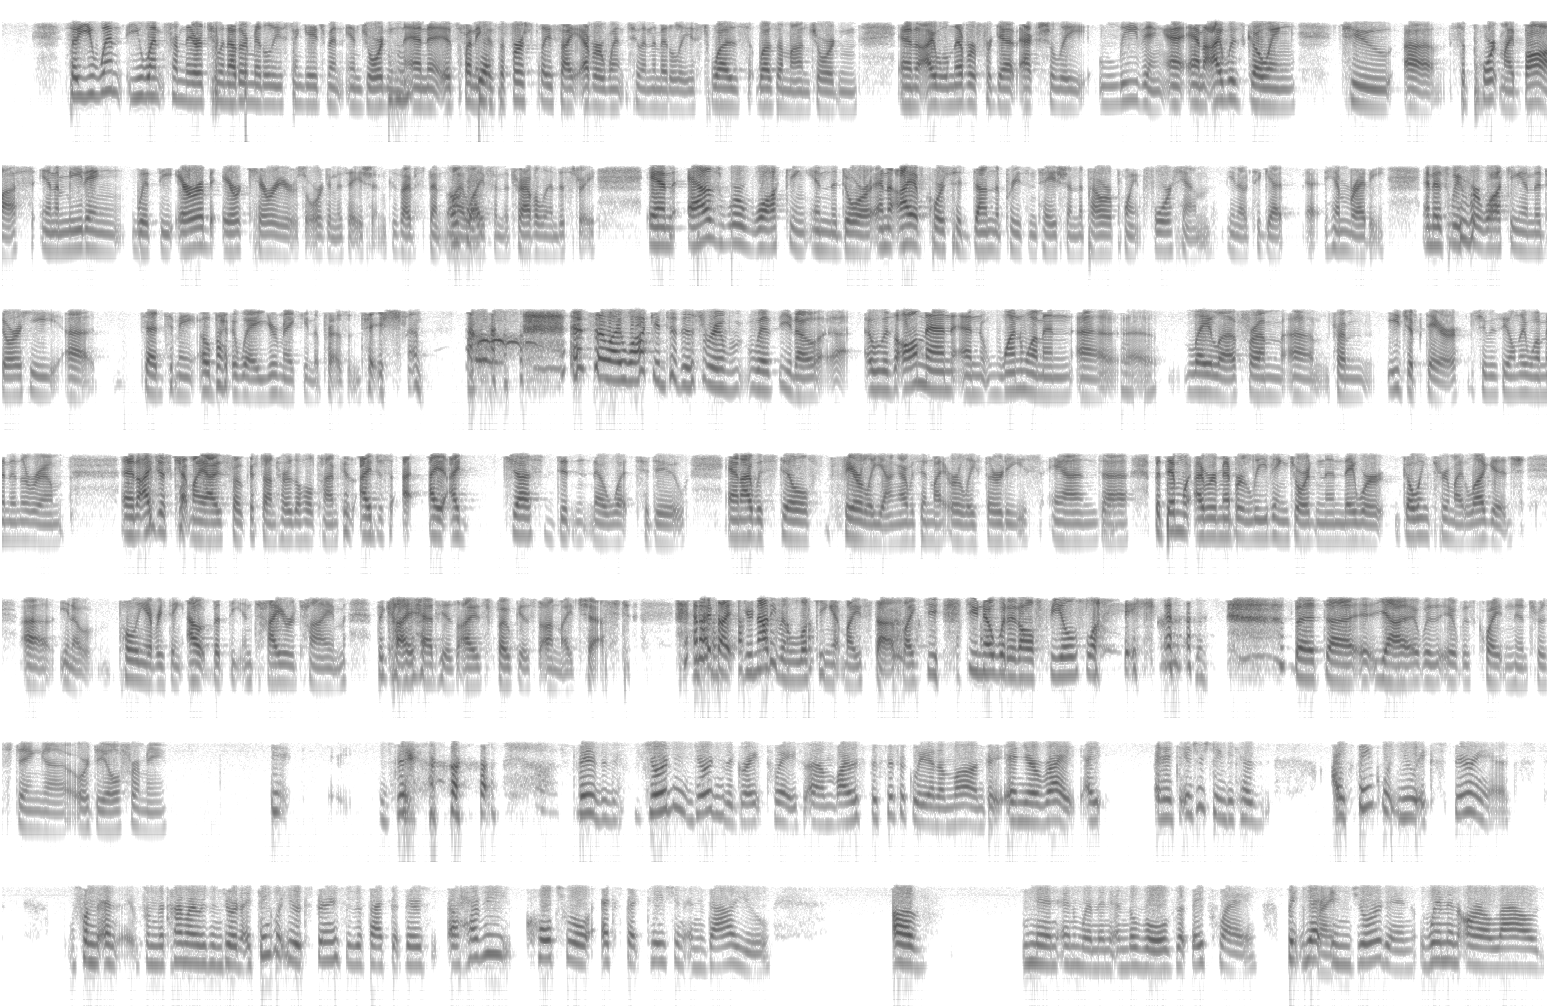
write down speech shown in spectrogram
so you went you went from there to another Middle East engagement in Jordan, mm-hmm. and it's funny yes. because the first place I ever went to in the Middle East was was Amman, Jordan, and I will never forget actually leaving. And, and I was going to uh, support my boss in a meeting with the Arab Air Carriers Organization because I've spent my okay. life in the travel industry. And as we're walking in the door, and I of course had done the presentation, the PowerPoint for him, you know, to get uh, him ready. And as we were walking in the door, he uh said to me, "Oh, by the way, you're making the presentation." and so I walk into this room with, you know, uh, it was all men and one woman, uh, mm-hmm. uh Layla from um from Egypt Air. She was the only woman in the room. And I just kept my eyes focused on her the whole time because I just I, I I just didn't know what to do and I was still fairly young. I was in my early 30s and uh but then I remember leaving Jordan and they were going through my luggage uh you know pulling everything out but the entire time the guy had his eyes focused on my chest and I thought you're not even looking at my stuff. Like, do you, do you know what it all feels like? but uh yeah, it was it was quite an interesting uh ordeal for me. the, Jordan Jordan's a great place. Um, I was specifically in Amman, but, and you're right. I and it's interesting because I think what you experienced from and from the time I was in Jordan, I think what you experienced is the fact that there's a heavy cultural expectation and value of men and women and the roles that they play. But yet right. in Jordan, women are allowed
